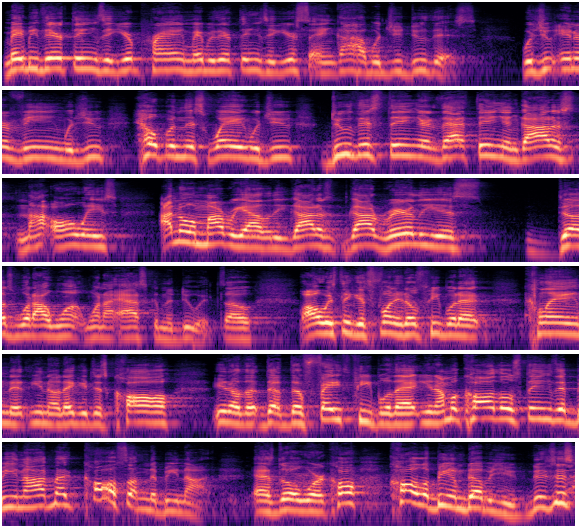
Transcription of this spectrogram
maybe there are things that you're praying, maybe there are things that you're saying, God, would you do this? Would you intervene? Would you help in this way? Would you do this thing or that thing? And God is not always, I know in my reality, God is God rarely is does what I want when I ask him to do it. So I always think it's funny, those people that claim that, you know, they could just call, you know, the, the, the faith people that, you know, I'm gonna call those things that be not, call something to be not as though it were. Call, call a BMW. Just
